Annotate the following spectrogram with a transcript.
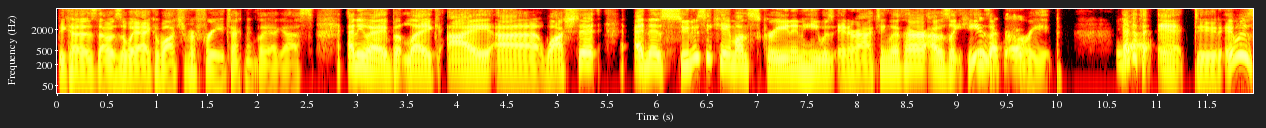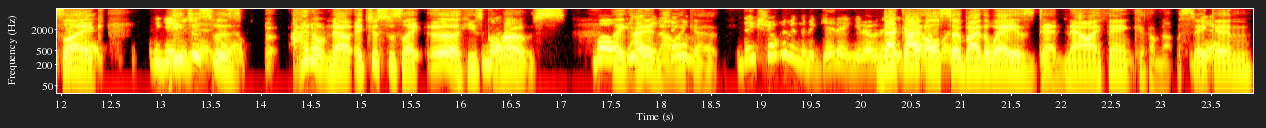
because that was the way I could watch it for free, technically, I guess. Anyway, but like I uh watched it, and as soon as he came on screen and he was interacting with her, I was like, he is a creep. I yeah, got the ick, dude. It was the like ick. he, he just ick, I was. know. I don't know. It just was like, ugh, he's Right. gross. Well, Like yeah, I did not like him, it. They show him in the beginning, you know. That guy also, like- by the way, is dead now. I think, if I'm not mistaken,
